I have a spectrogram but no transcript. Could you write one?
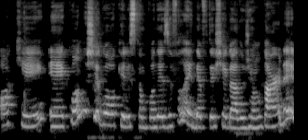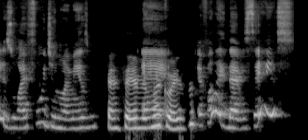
ok. É, quando chegou aqueles camponeses, eu falei, deve ter chegado o jantar deles, o iFood, não é mesmo? Pensei a mesma É. coisa. Eu falei, deve ser isso.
